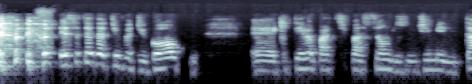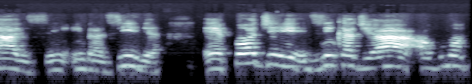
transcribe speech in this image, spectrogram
essa tentativa de golpe é, que teve a participação dos, de militares em, em Brasília é, pode desencadear alguma,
